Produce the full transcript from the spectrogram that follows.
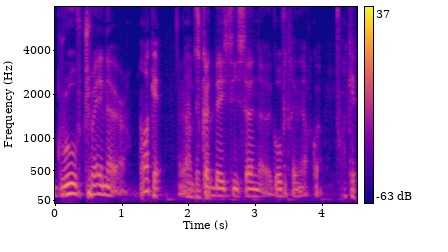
Groove Trainer. Ok. Impeccable. Scott Basison, euh, Groove Trainer, quoi. Ok.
